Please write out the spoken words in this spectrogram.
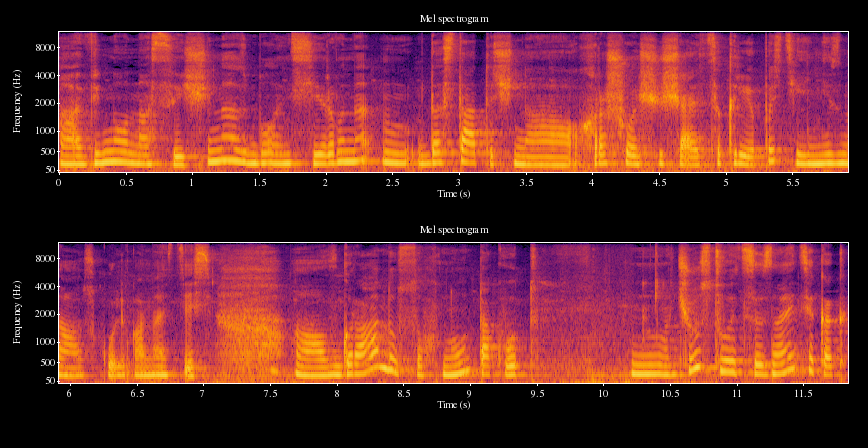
а, вино насыщенное, сбалансированное, достаточно хорошо ощущается крепость. Я не знаю, сколько она здесь а, в градусах, но так вот чувствуется, знаете, как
